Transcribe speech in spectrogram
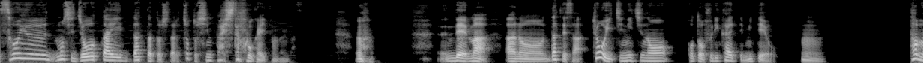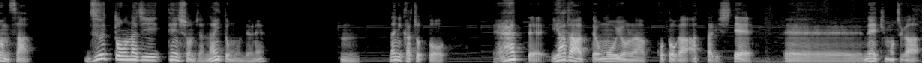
そういう、もし状態だったとしたら、ちょっと心配した方がいいと思います。うん。で、まあ、あの、だってさ、今日一日のことを振り返ってみてよ。うん。多分さ、ずっと同じテンションじゃないと思うんだよね。うん。何かちょっと、えー、って嫌だって思うようなことがあったりして、えー、ね、気持ちが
